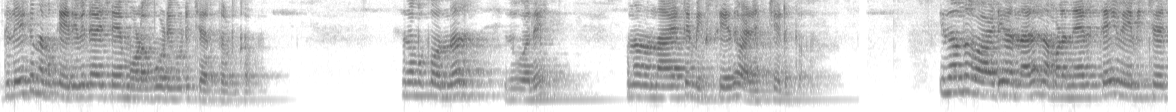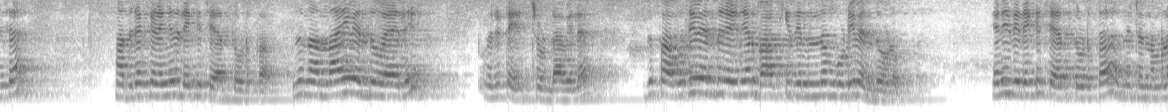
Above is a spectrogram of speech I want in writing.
ഇതിലേക്ക് നമുക്ക് എരിവിനായി ചെയ്യാൻ മുളക് പൊടി കൂടി ചേർത്ത് കൊടുക്കാം. നമുക്കൊന്ന് ഇതുപോലെ ഒന്ന് നന്നായിട്ട് മിക്സ് ചെയ്ത് വഴറ്റിയെടുക്കും. ഇതൊന്ന് വാടി വന്നാൽ നമ്മൾ നേരത്തെ വേവിച്ച് വെച്ച മധുരക്കിഴങ്ങ് ഇതിലേക്ക് ചേർത്ത് കൊടുക്കാം. ഇത് നന്നായി വെന്ത് പോയാൽ ഒരു ടേസ്റ്റ് ഉണ്ടാവില്ല. ഇത് പകുതി വെന്ത് കഴിഞ്ഞാൽ ബാക്കി ഇതിൽ നിന്നും കൂടി വെന്തോളും. ഇനി ഇതിലേക്ക് ചേർത്ത് കൊടുക്കുക എന്നിട്ട് നമ്മൾ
